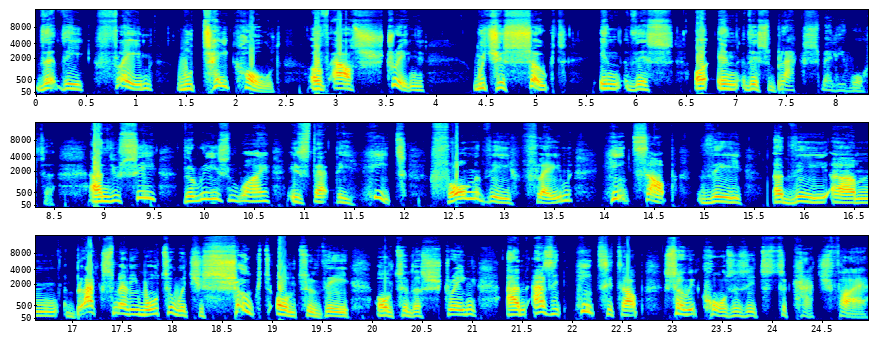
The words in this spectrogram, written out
that the flame will take hold of our string, which is soaked in this Uh, in this black smelly water. And you see the reason why is that the heat from the flame heats up the uh, the um, black smelly water which is soaked onto the onto the string and as it heats it up so it causes it to catch fire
